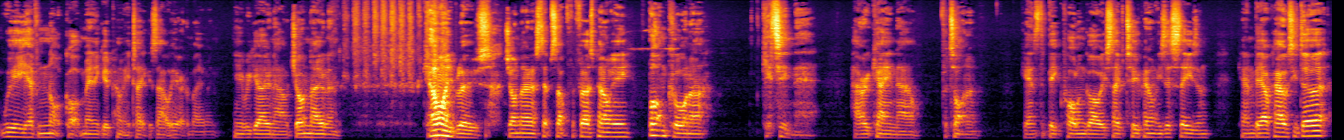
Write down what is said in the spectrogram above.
We have not got many good penalty takers out here at the moment. Here we go now. John Nolan. Come on, you Blues. John Nolan steps up for the first penalty. Bottom corner. Get in there. Harry Kane now for Tottenham against the big Poland goal. He saved two penalties this season. Can Bialkowski do it?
